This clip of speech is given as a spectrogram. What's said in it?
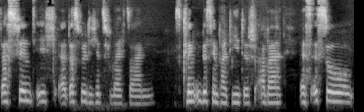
Das finde ich, äh, das würde ich jetzt vielleicht sagen. Es klingt ein bisschen pathetisch, aber es ist so,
